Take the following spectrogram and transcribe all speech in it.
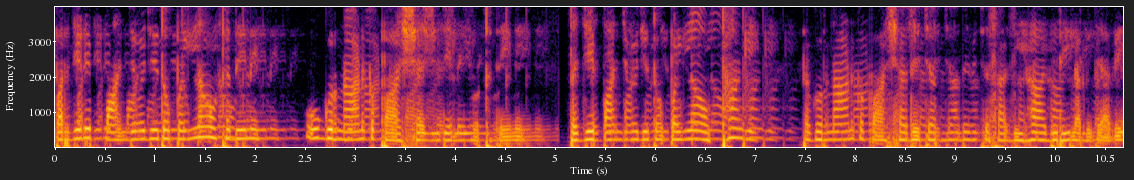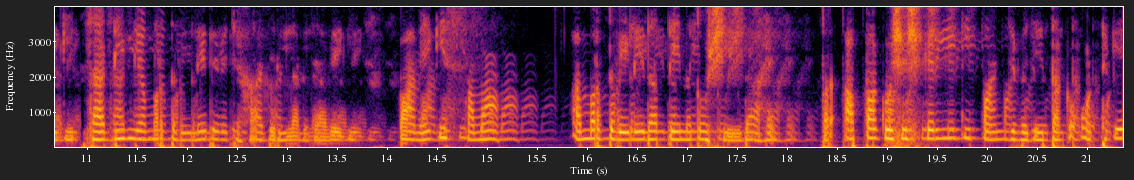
ਪਰ ਜਿਹੜੇ 5 ਵਜੇ ਤੋਂ ਪਹਿਲਾਂ ਉੱਠਦੇ ਨੇ, ਉਹ ਗੁਰੂ ਨਾਨਕ ਪਾਤਸ਼ਾਹ ਜੀ ਦੇ ਲਈ ਉੱਠਦੇ ਨੇ। ਤਾਂ ਜੇ 5 ਵਜੇ ਤੋਂ ਪਹਿਲਾਂ ਉੱਠਾਂਗੇ, ਤਾਂ ਗੁਰੂ ਨਾਨਕ ਪਾਤਸ਼ਾਹ ਦੇ ਚਰਨਾਂ ਦੇ ਵਿੱਚ ਸਾਡੀ ਹਾਜ਼ਰੀ ਲੱਗ ਜਾਵੇਗੀ। ਸਾਡੀ ਵੀ ਅੰਮ੍ਰਿਤ ਵੇਲੇ ਦੇ ਵਿੱਚ ਹਾਜ਼ਰੀ ਲੱਗ ਜਾਵੇਗੀ। ਭਾਵੇਂ ਕਿ ਸਮਾਂ ਅੰਮ੍ਰਿਤ ਵੇਲੇ ਦਾ 3 ਤੋਂ 6 ਦਾ ਹੈ। ਪਰ ਆਪਾਂ ਕੋਸ਼ਿਸ਼ ਕਰੀਏ ਕਿ 5 ਵਜੇ ਤੱਕ ਉੱਠ ਕੇ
